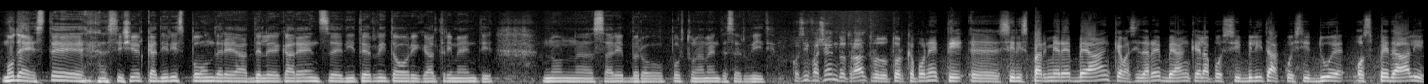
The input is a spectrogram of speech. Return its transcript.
modeste si cerca di rispondere a delle carenze di territori che altrimenti non sarebbero opportunamente serviti. Così facendo, tra l'altro, dottor Caponetti, eh, si risparmierebbe anche, ma si darebbe anche la possibilità a questi due ospedali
